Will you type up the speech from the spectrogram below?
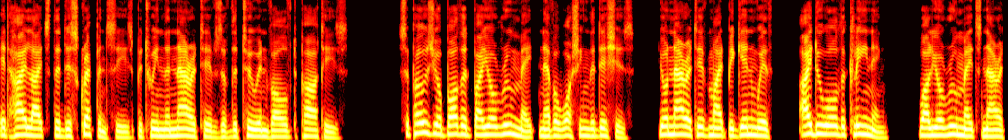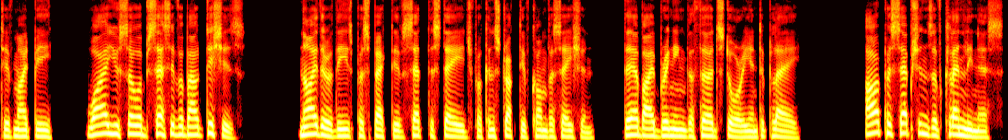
It highlights the discrepancies between the narratives of the two involved parties. Suppose you're bothered by your roommate never washing the dishes. Your narrative might begin with, I do all the cleaning, while your roommate's narrative might be, Why are you so obsessive about dishes? Neither of these perspectives set the stage for constructive conversation, thereby bringing the third story into play. Our perceptions of cleanliness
